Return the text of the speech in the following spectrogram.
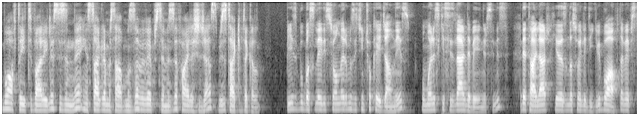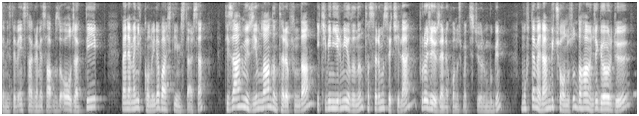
bu hafta itibariyle sizinle Instagram hesabımızda ve web sitemizde paylaşacağız. Bizi takipte kalın. Biz bu basılı edisyonlarımız için çok heyecanlıyız. Umarız ki sizler de beğenirsiniz. Detaylar Yağız'ın da söylediği gibi bu hafta web sitemizde ve Instagram hesabımızda olacak deyip ben hemen ilk konuyla başlayayım istersen. Design Museum London tarafından 2020 yılının tasarımı seçilen proje üzerine konuşmak istiyorum bugün. Muhtemelen birçoğunuzun daha önce gördüğü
